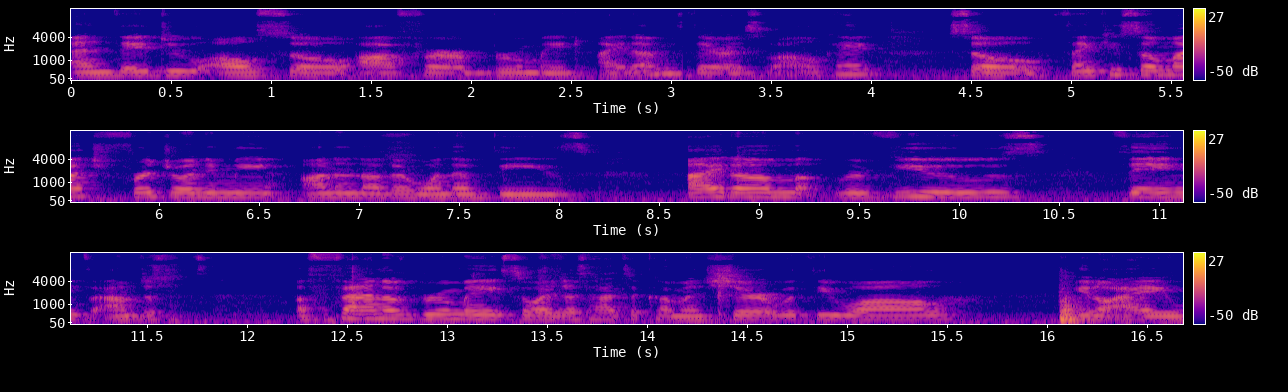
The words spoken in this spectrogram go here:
and they do also offer BrüMate items there as well. Okay. So thank you so much for joining me on another one of these item reviews things. I'm just a fan of BrüMate, so I just had to come and share it with you all. You know, I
